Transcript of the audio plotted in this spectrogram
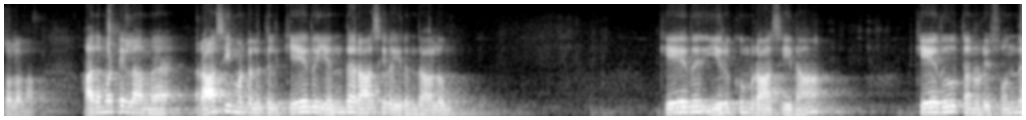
சொல்லலாம். அது மட்டும் இல்லாமல் ராசி மண்டலத்தில் கேது எந்த ராசியில் இருந்தாலும் கேது இருக்கும் ராசி தான் கேது தன்னுடைய சொந்த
